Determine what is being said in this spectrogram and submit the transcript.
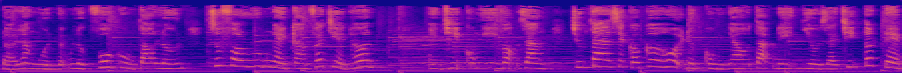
Đó là nguồn động lực vô cùng to lớn giúp Forum ngày càng phát triển hơn. Anh chị cũng hy vọng rằng chúng ta sẽ có cơ hội được cùng nhau tạo nên nhiều giá trị tốt đẹp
